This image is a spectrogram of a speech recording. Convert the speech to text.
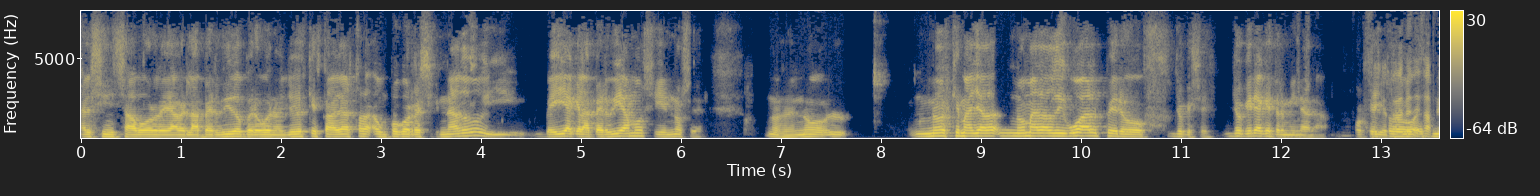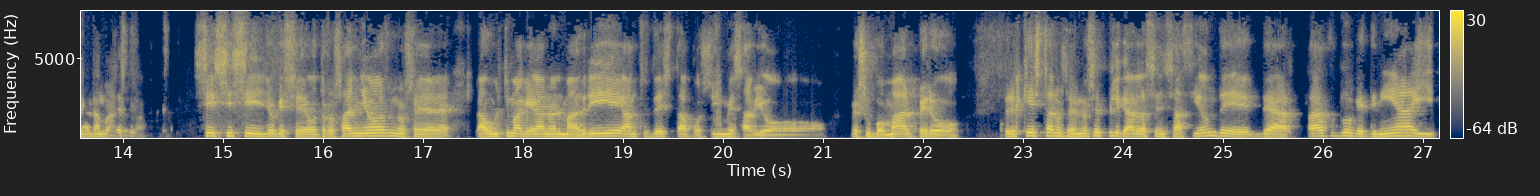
el sinsabor de haberla perdido, pero bueno, yo es que estaba ya un poco resignado y veía que la perdíamos y no sé, no sé, no, no es que me haya, no me ha dado igual, pero yo qué sé, yo quería que terminara. Porque esto Sí, sí, sí, yo qué sé, otros años, no sé, la última que ganó el Madrid, antes de esta, pues sí me sabió, me supo mal, pero, pero es que esta, no sé, no sé explicar la sensación de, de hartazgo que tenía y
